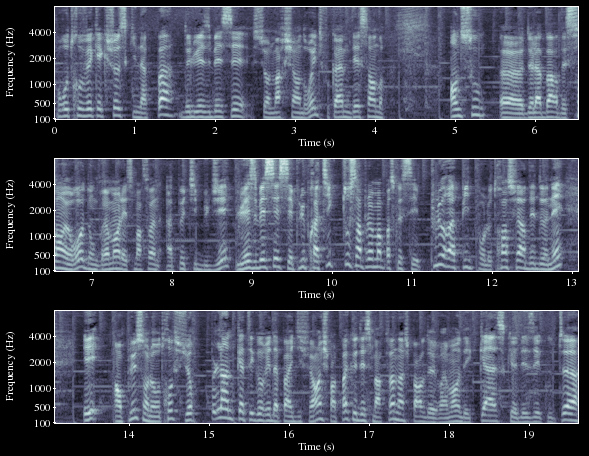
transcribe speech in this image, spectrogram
Pour retrouver quelque chose qui n'a pas de l'USB-C sur le marché Android, il faut quand même descendre en dessous euh, de la barre des 100 euros, donc vraiment les smartphones à petit budget. L'USB-C c'est plus pratique, tout simplement parce que c'est plus rapide pour le transfert des données. Et en plus, on le retrouve sur plein de catégories d'appareils différents. Et je parle pas que des smartphones, hein, je parle de vraiment des casques, des écouteurs,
